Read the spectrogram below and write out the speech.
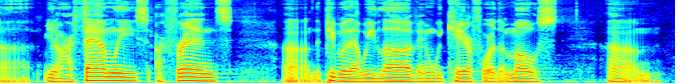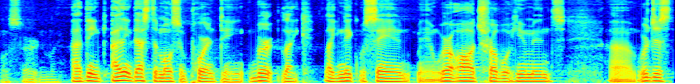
uh, you know our families, our friends, um, the people that we love and we care for the most. Um, Most certainly. I think I think that's the most important thing. We're like like Nick was saying, man, we're all troubled humans. Um, we're just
